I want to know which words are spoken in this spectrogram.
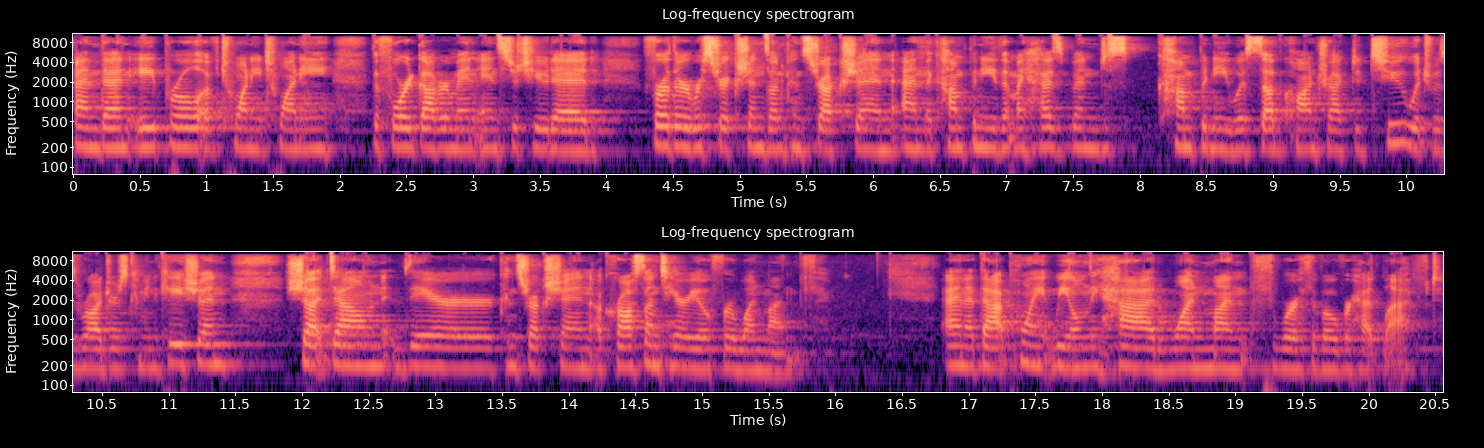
and then April of 2020, the Ford government instituted further restrictions on construction and the company that my husband's company was subcontracted to, which was Rogers Communication, shut down their construction across Ontario for one month. And at that point, we only had one month worth of overhead left.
